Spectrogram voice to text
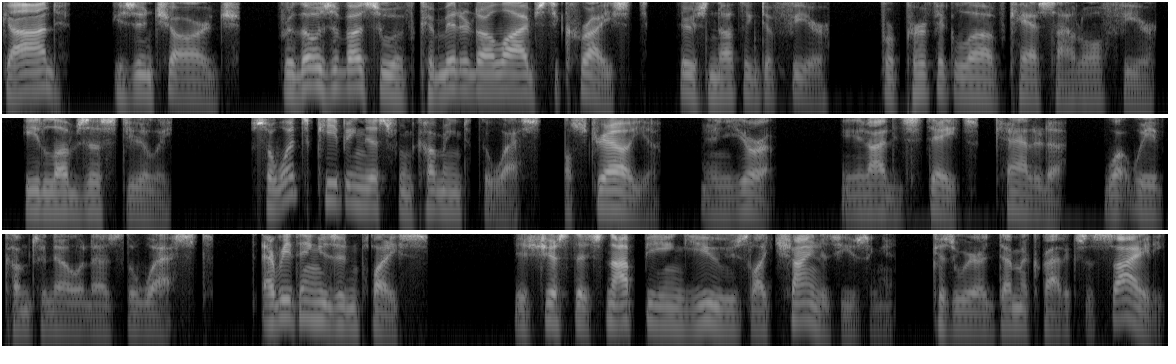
God is in charge. For those of us who have committed our lives to Christ, there's nothing to fear, for perfect love casts out all fear. He loves us dearly. So, what's keeping this from coming to the West? Australia and Europe, the United States, Canada, what we've come to know as the West. Everything is in place. It's just that it's not being used like China's using it because we're a democratic society.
